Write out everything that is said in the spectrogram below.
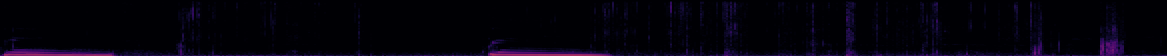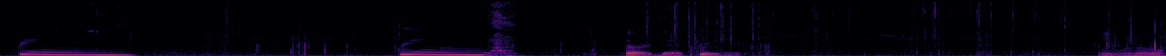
Bing. Bing. Bing. Bing. Sorry, bad throw there. You want no?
